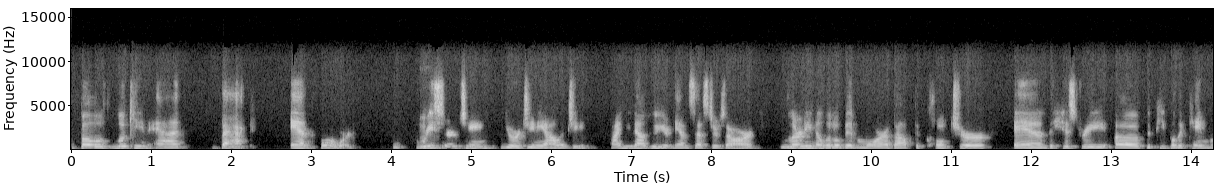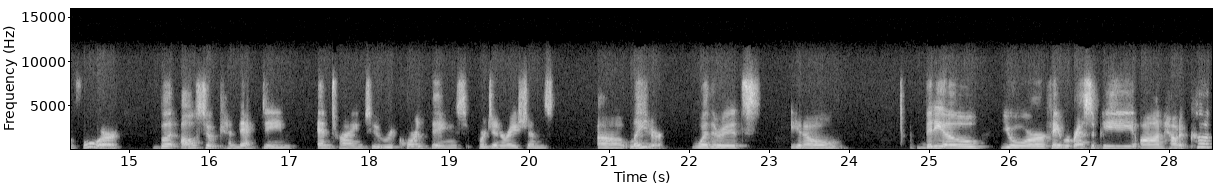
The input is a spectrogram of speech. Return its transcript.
both looking at back and forward mm. researching your genealogy, finding out who your ancestors are, learning a little bit more about the culture and the history of the people that came before, but also connecting and trying to record things for generations uh, later, whether it's, you know, video your favorite recipe on how to cook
